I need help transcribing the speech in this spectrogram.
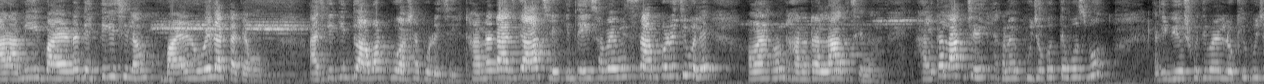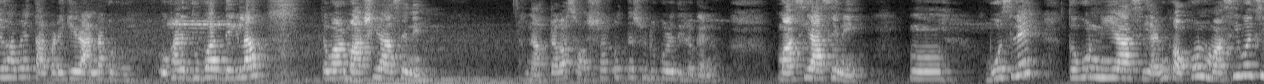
আর আমি এই বাইরেটা দেখতে গেছিলাম বাইরের ওয়েদারটা কেমন? আজকে কিন্তু আবার কুয়াশা পড়েছে। ঠান্ডাটা আজকে আছে, কিন্তু এই সবে আমি স্নান করেছি বলে আমার এখন ঠান্ডাটা লাগছে না। হালকা লাগছে, এখন আমি পুজো করতে বসবো। আজকে বৃহস্পতিবারে লক্ষ্মী পুজো হবে, তারপরে গিয়ে রান্না করব। ওখানে দুবার দেখলাম, তোমার মাসি আসেনি। নাকটা আবার সরসর করতে শুরু করে দিল কেন? মাসি আসেনি। বসলে তবু নিয়ে আসি। আমি কখন মাসি বলছি,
